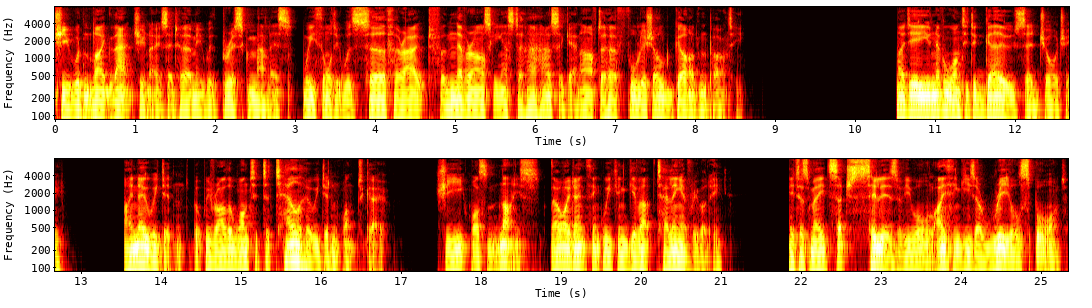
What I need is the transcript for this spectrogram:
"She wouldn't like that, you know," said Hermy with brisk malice. "We thought it would serve her out for never asking us to her house again after her foolish old garden party." "My dear, you never wanted to go," said Georgie. I know we didn't, but we rather wanted to tell her we didn't want to go. She wasn't nice, though I don't think we can give up telling everybody. It has made such sillies of you all. I think he's a real sport."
